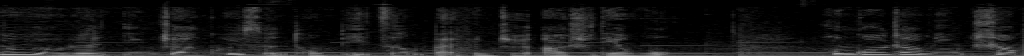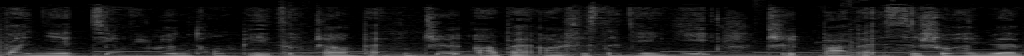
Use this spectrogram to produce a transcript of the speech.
拥有人应占亏损同比增百分之二十点五。红光照明上半年净利润同比增长百分之二百二十三点一，至八百四十万元。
